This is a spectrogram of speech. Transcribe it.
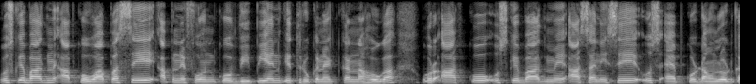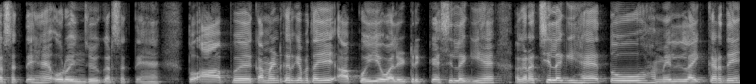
उसके बाद में आपको वापस से अपने फ़ोन को वीपीएन के थ्रू कनेक्ट करना होगा और आपको उसके बाद में आसानी से उस ऐप को डाउनलोड कर सकते हैं और इन्जॉय कर सकते हैं। तो आप कमेंट करके बताइए, आपको ये वाली ट्रिक कैसी लगी है? अगर अच्छी लगी है तो हमें लाइक कर दें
